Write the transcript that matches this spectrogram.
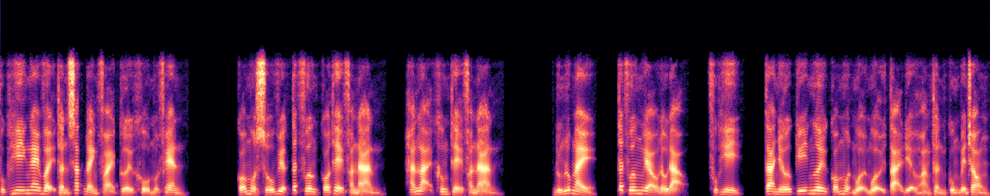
Phục hy nghe vậy thần sắc đành phải cười khổ một phen. Có một số việc tất phương có thể phàn nàn, hắn lại không thể phàn nàn đúng lúc này, tất phương nghèo đầu đạo, phục hy, ta nhớ kỹ ngươi có một mội mội tại địa hoàng thần cung bên trong.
